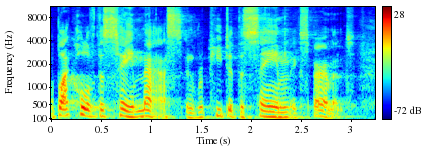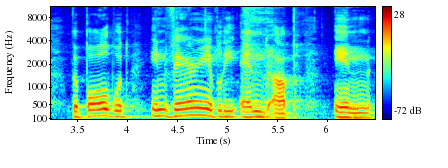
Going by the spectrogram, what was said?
a black hole of the same mass, and repeated the same experiment, the ball would invariably end up in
